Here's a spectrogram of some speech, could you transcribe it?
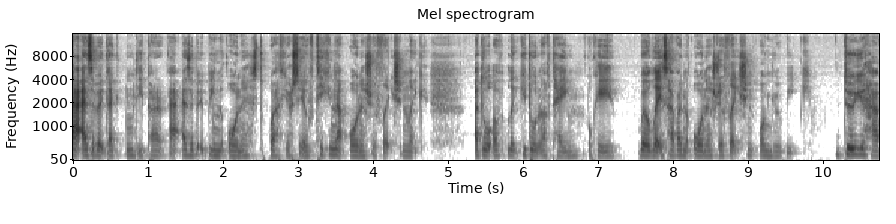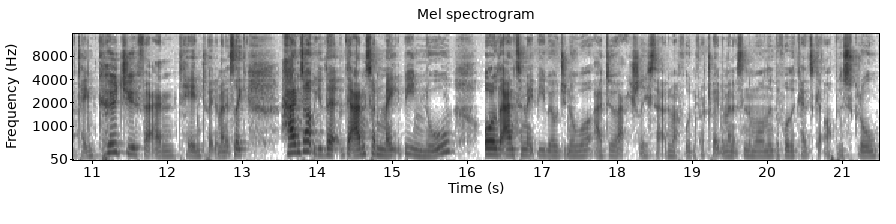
it is about digging deeper it is about being honest with yourself taking that honest reflection like i don't have like you don't have time okay? Well let's have an honest reflection on your week do you have time? Could you fit in 10, 20 minutes? Like, hands up, the, the answer might be no, or the answer might be, well, do you know what? I do actually sit on my phone for 20 minutes in the morning before the kids get up and scroll.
